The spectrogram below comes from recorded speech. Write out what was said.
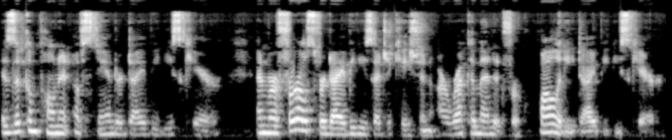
is a component of standard diabetes care and referrals for diabetes education are recommended for quality diabetes care.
